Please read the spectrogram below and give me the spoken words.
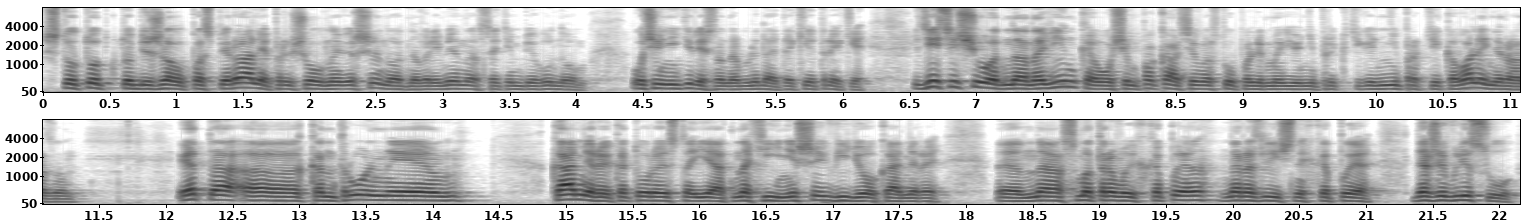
что тот, кто бежал по спирали, пришел на вершину одновременно с этим бегуном. Очень интересно наблюдать такие треки. Здесь еще одна новинка, в общем, пока в Севастополе мы ее не практиковали ни разу. Это э, контрольные камеры, которые стоят на финише, видеокамеры, э, на смотровых КП, на различных КП, даже в лесу.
